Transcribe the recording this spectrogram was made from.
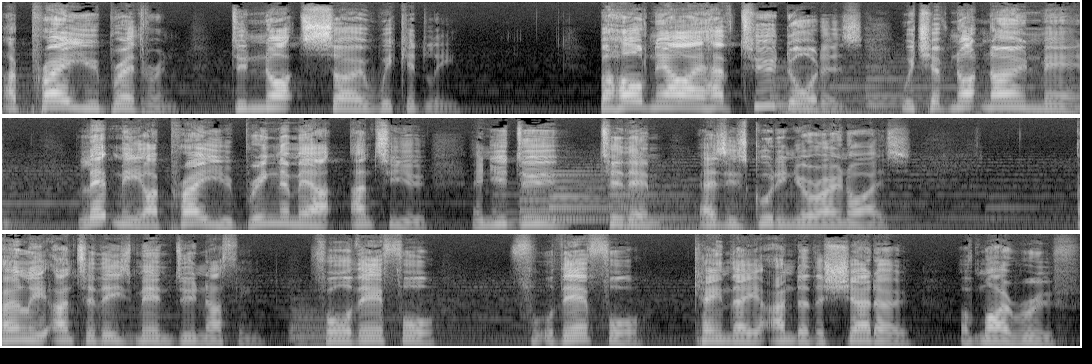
I pray you, brethren, do not so wickedly. Behold, now I have two daughters which have not known man. Let me, I pray you, bring them out unto you, and you do to them as is good in your own eyes. Only unto these men do nothing, for therefore, for therefore came they under the shadow of my roof.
